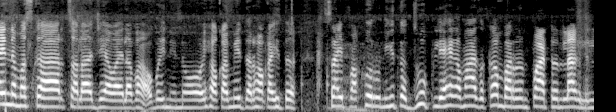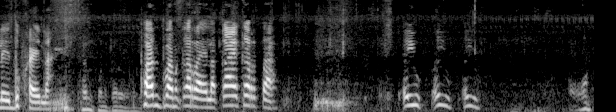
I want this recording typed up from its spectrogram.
हाय नमस्कार. चला जेवायला भाऊ बहिणीनो. हो का मी तर हो का इथं स्वयंपाक करून इथं झोपली आहे का? माझं कंबारण पाटण लागलेलं आहे दुखायला. फन फन करायला. काय करता? अयू अयू अयू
